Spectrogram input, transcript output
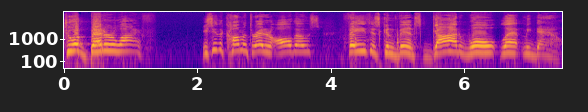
to a better life. You see the common thread in all those? Faith is convinced God won't let me down.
